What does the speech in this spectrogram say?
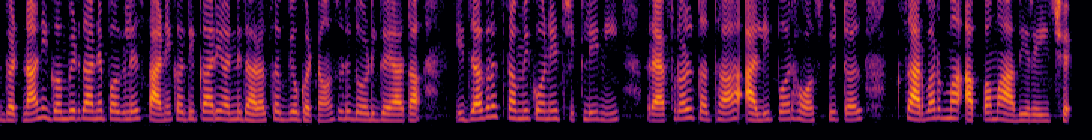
ઘટનાની ગંભીરતાને પગલે સ્થાનિક અધિકારી અને ધારાસભ્યો ઘટનાસ્થળે દોડી ગયા હતા. ઇજાગ્રસ્ત શ્રમિકોને ચીખલીની રેફરલ તથા આલીપર હોસ્પિટલ સારવારમાં આપવામાં આવી રહી છે.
